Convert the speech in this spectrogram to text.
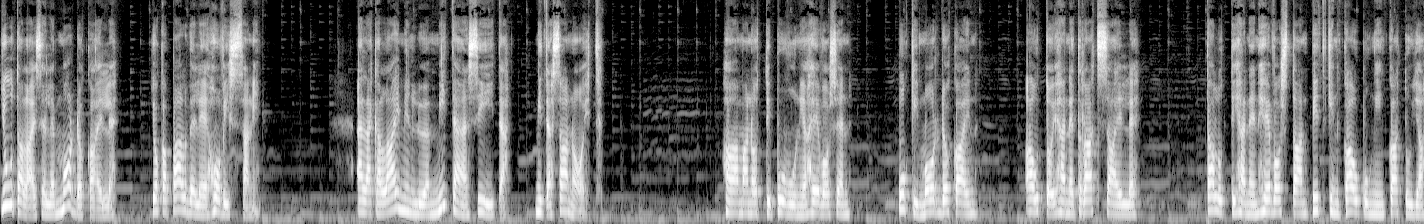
juutalaiselle Mordokaille, joka palvelee hovissani. Äläkä laiminlyö mitään siitä, mitä sanoit. Haaman otti puvun ja hevosen, puki Mordokain, auttoi hänet ratsaille, talutti hänen hevostaan pitkin kaupungin katuja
